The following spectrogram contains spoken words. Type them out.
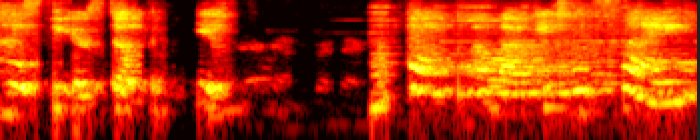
I see you're still confused. Okay, allow me to explain.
